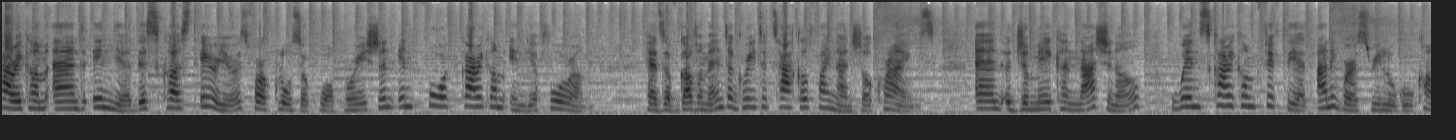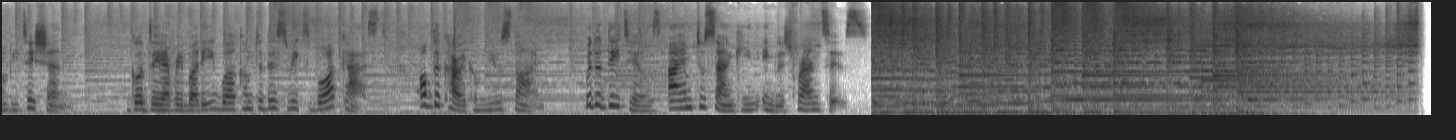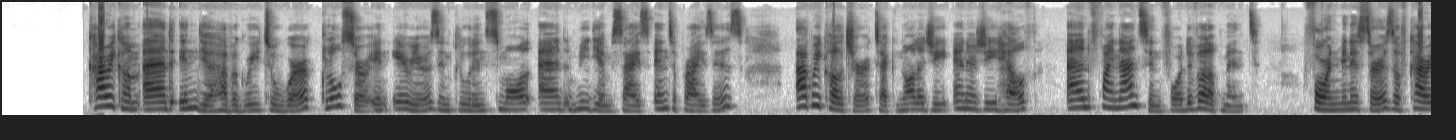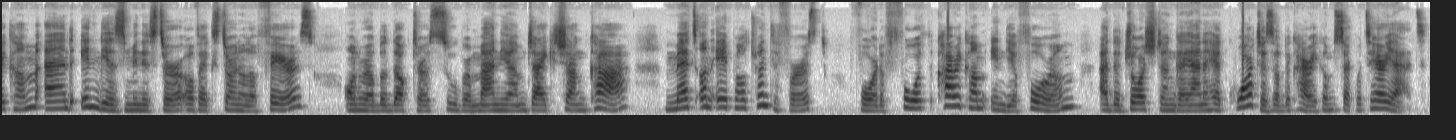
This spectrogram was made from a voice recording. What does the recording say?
CARICOM and India discussed areas for closer cooperation in 4th CARICOM India Forum. Heads of government agree to tackle financial crimes. And Jamaican National wins CARICOM 50th anniversary logo competition. Good day everybody, welcome to this week's broadcast of the CARICOM News Time. With the details, I am Tusankin English Francis. CARICOM and India have agreed to work closer in areas including small and medium-sized enterprises, agriculture, technology, energy, health, and financing for development. Foreign ministers of CARICOM and India's Minister of External Affairs, Honorable Dr. Subrahmanyam Jaishankar, met on April 21st for the fourth CARICOM India Forum at the Georgetown, Guyana headquarters of the CARICOM Secretariat.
